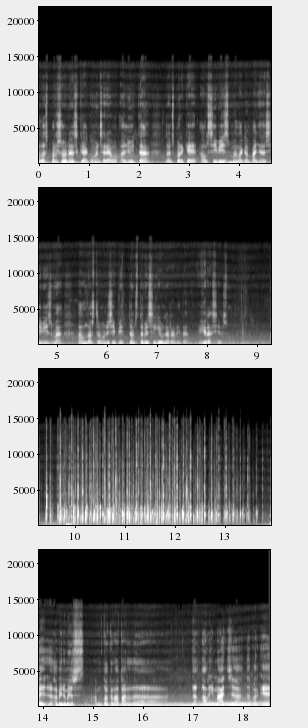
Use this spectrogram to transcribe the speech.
les persones que començareu a lluitar doncs, perquè el civisme, la campanya de civisme al nostre municipi doncs, també sigui una realitat. I gràcies. Bé, a mi només em toca la part de, de, de la imatge, de per què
